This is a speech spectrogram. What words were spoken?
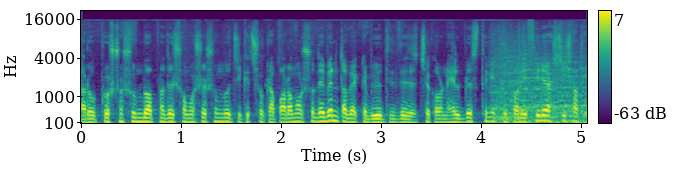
আরও প্রশ্ন শুনব, আপনাদের সমস্যা শুনব, চিকিৎসকরা পরামর্শ দেবেন। তবে একটা বিরতিতে যাচ্ছে করোনা হেল্প ডেস্ক থেকে, একটু পরে ফিরে আসছি সাথে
